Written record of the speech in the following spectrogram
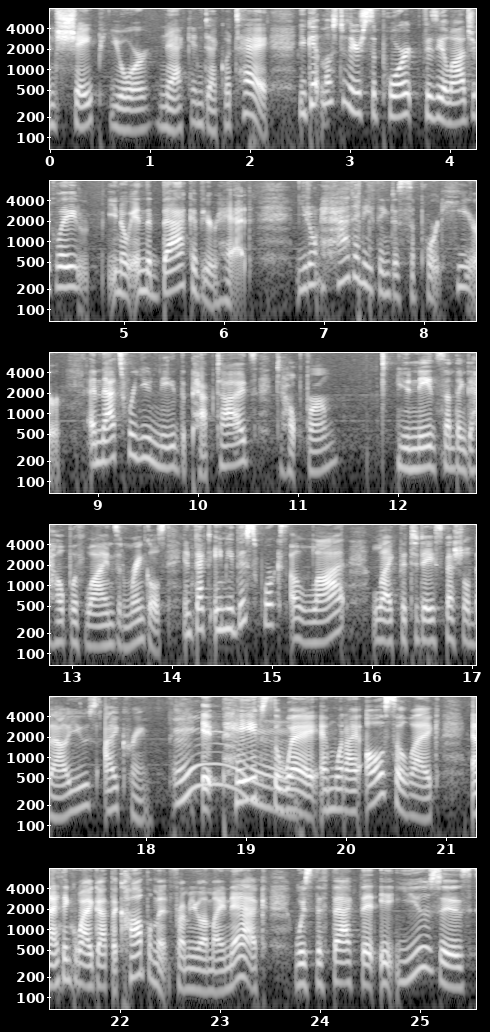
and shape your neck and décolleté. You get most of your support physiologically, you know, in the back of your head. You don't have anything to support here. And that's where you need the peptides to help firm you need something to help with lines and wrinkles. In fact, Amy, this works a lot like the Today Special Values eye cream. Mm. It paves the mm. way. And what I also like, and I think why I got the compliment from you on my neck, was the fact that it uses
